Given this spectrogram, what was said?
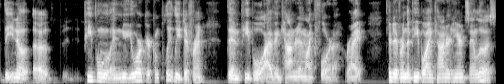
the, you know, uh, people in New York are completely different than people I've encountered in like Florida, right? They're different than people I encountered here in St. Louis.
